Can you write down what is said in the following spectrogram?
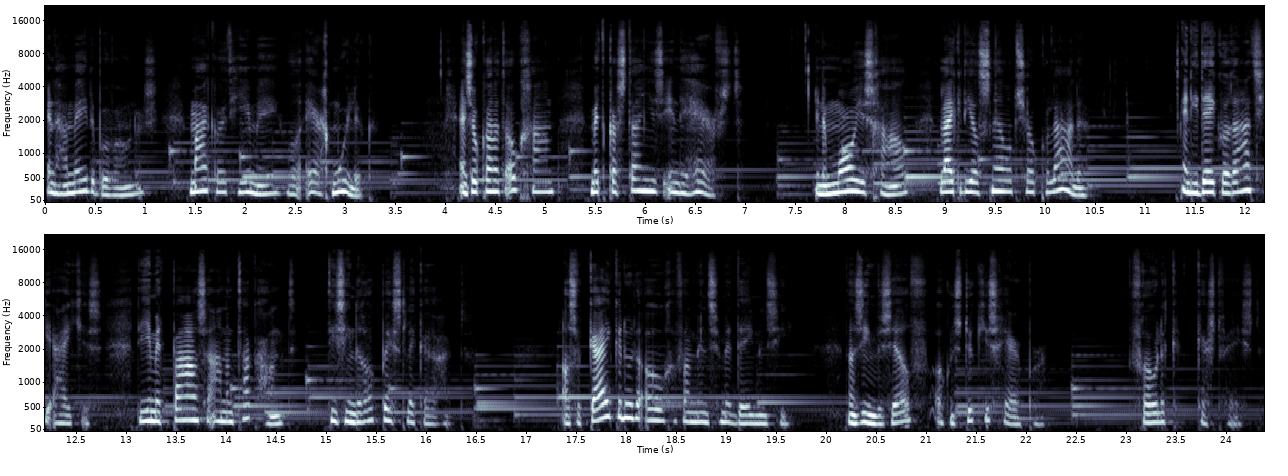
en haar medebewoners maken we het hiermee wel erg moeilijk. En zo kan het ook gaan met kastanjes in de herfst. In een mooie schaal lijken die al snel op chocolade. En die decoratie-eitjes die je met Pasen aan een tak hangt, die zien er ook best lekker uit. Als we kijken door de ogen van mensen met dementie, dan zien we zelf ook een stukje scherper. Vrolijk kerstfeest.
